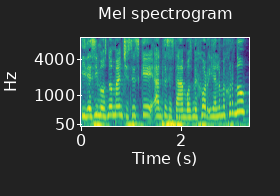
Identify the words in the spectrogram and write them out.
y decimos, no manches, es que antes estábamos mejor y a lo mejor no.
